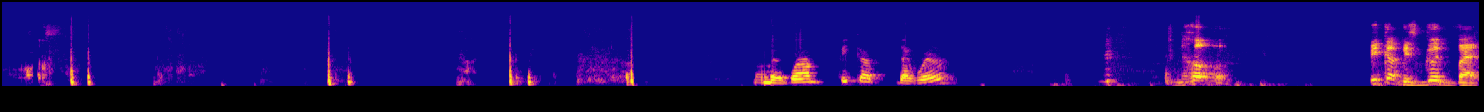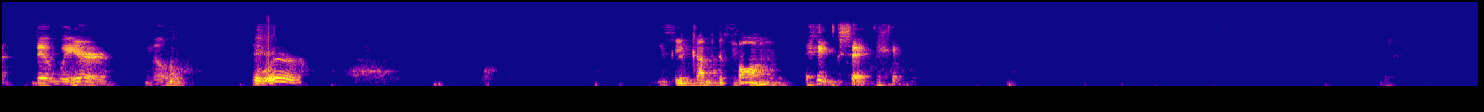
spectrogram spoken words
Number one, pick up the word. No. Pickup is good, but the where, no. The word. Pick up the phone. Exactly.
